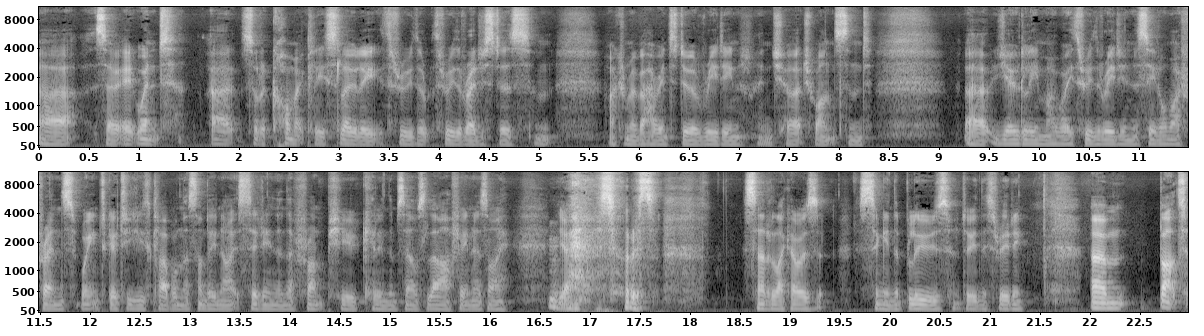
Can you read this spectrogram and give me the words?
uh, so it went uh, sort of comically slowly through the through the registers, and I can remember having to do a reading in church once and. Uh, yodeling my way through the reading and seeing all my friends waiting to go to youth club on the Sunday night, sitting in the front pew, killing themselves laughing as I, yeah, sort of sounded like I was singing the blues doing this reading. Um, but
